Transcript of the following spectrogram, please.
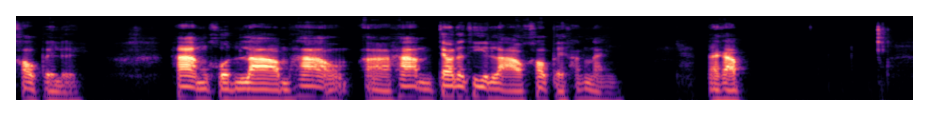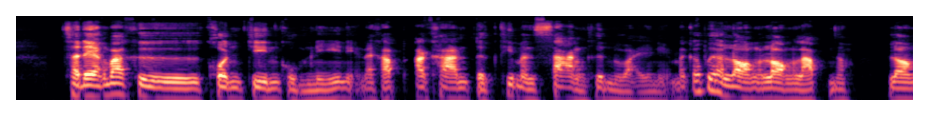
เข้าไปเลย ห้ามคนลาวห้ามอ่าห้ามเจ้าหน้าที่ลาวเข้าไปข้างในนะครับ แสดงว่าคือคนจีนกลุ่มนี้เนี่ยนะครับ อาคารตึกที่มันสร้างขึ้นไว้เนี่ย มันก็เพื่อรองรองรับเนาะรอง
